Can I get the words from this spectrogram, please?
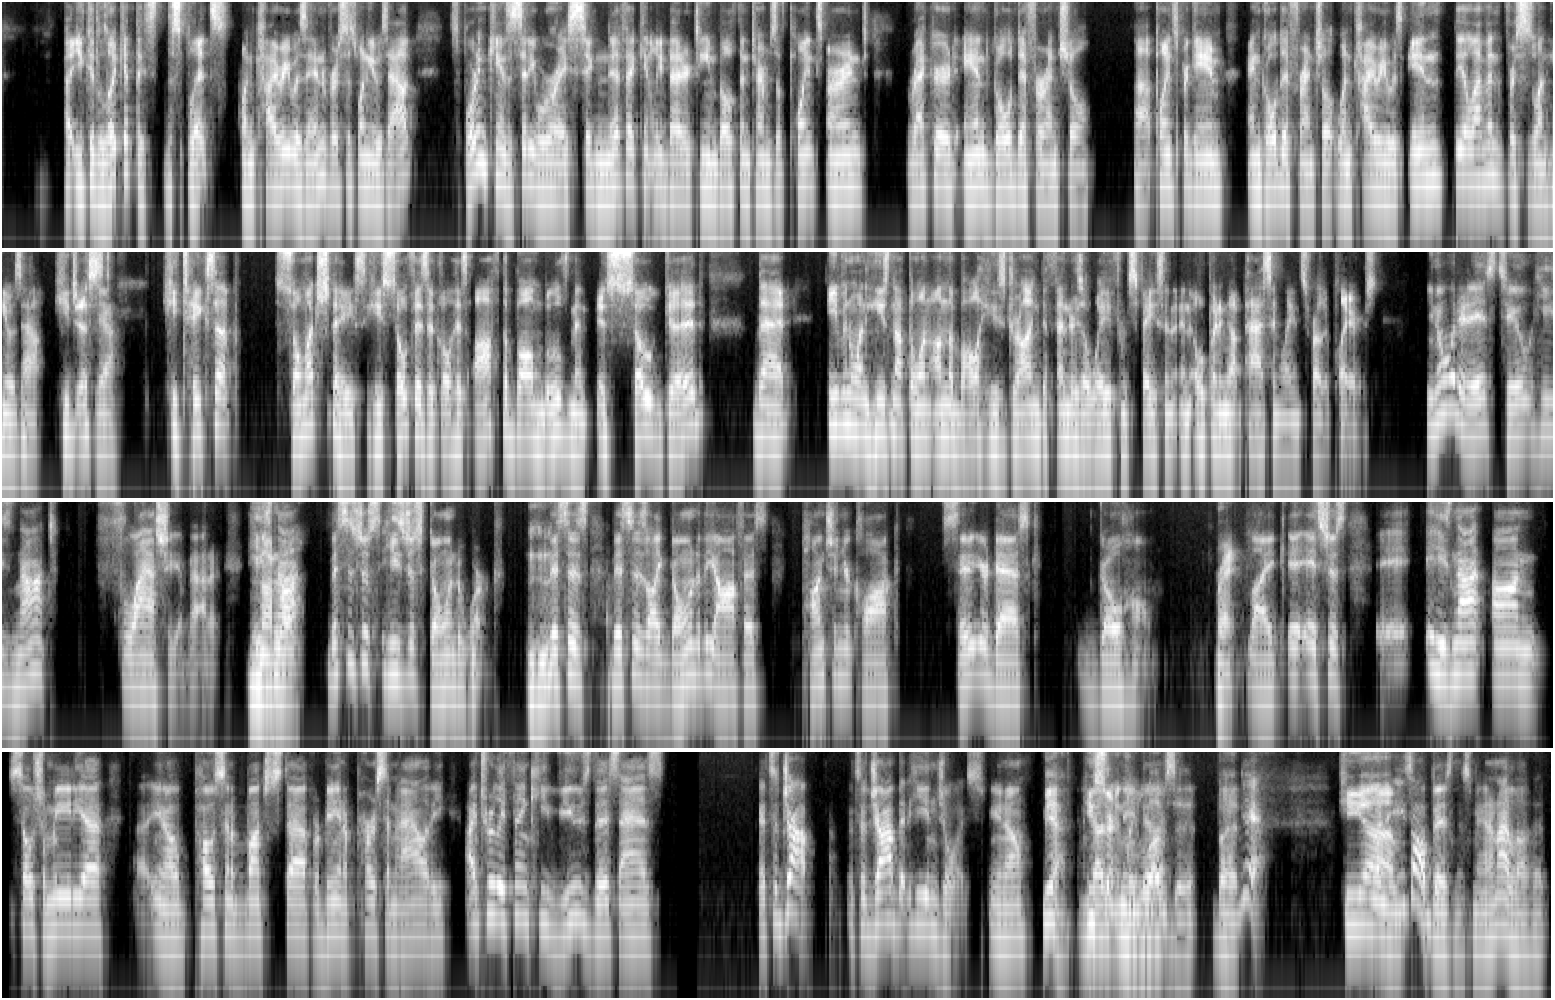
but you could look at the, the splits when Khiry was in versus when he was out. Sporting Kansas City were a significantly better team, both in terms of points earned, record, and goal differential, uh, points per game and goal differential when Khiry was in the 11 versus when he was out. He just, Yeah. he takes up so much space. He's so physical. His off the ball movement is so good that even when he's not the one on the ball, he's drawing defenders away from space and, and opening up passing lanes for other players. You know what it is too? He's not flashy about it. He's Not not. This is just he's just going to work. Mhm. This is this is like going to the office, punch in your clock, sit at your desk, go home. Right. Like it, it's just it, he's not on social media, uh, you know, posting a bunch of stuff or being a personality. I truly think he views this as it's a job. It's a job that he enjoys. You know. Yeah. He certainly to- loves it, but Yeah. he, But um, he's all business, man, and I love it.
